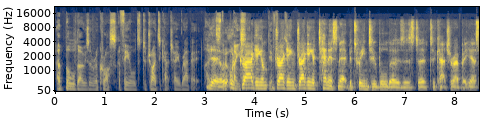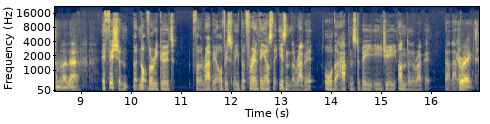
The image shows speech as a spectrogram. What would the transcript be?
a bulldozer across a field to try to catch a rabbit Like, yeah, or, or dragging a, dragging dragging a tennis net between two bulldozers to to catch a rabbit. Yeah, something like that. efficient but not very good for the rabbit obviously but for anything else that isn't the rabbit or that happens to be e.g. under the rabbit at that Correct.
